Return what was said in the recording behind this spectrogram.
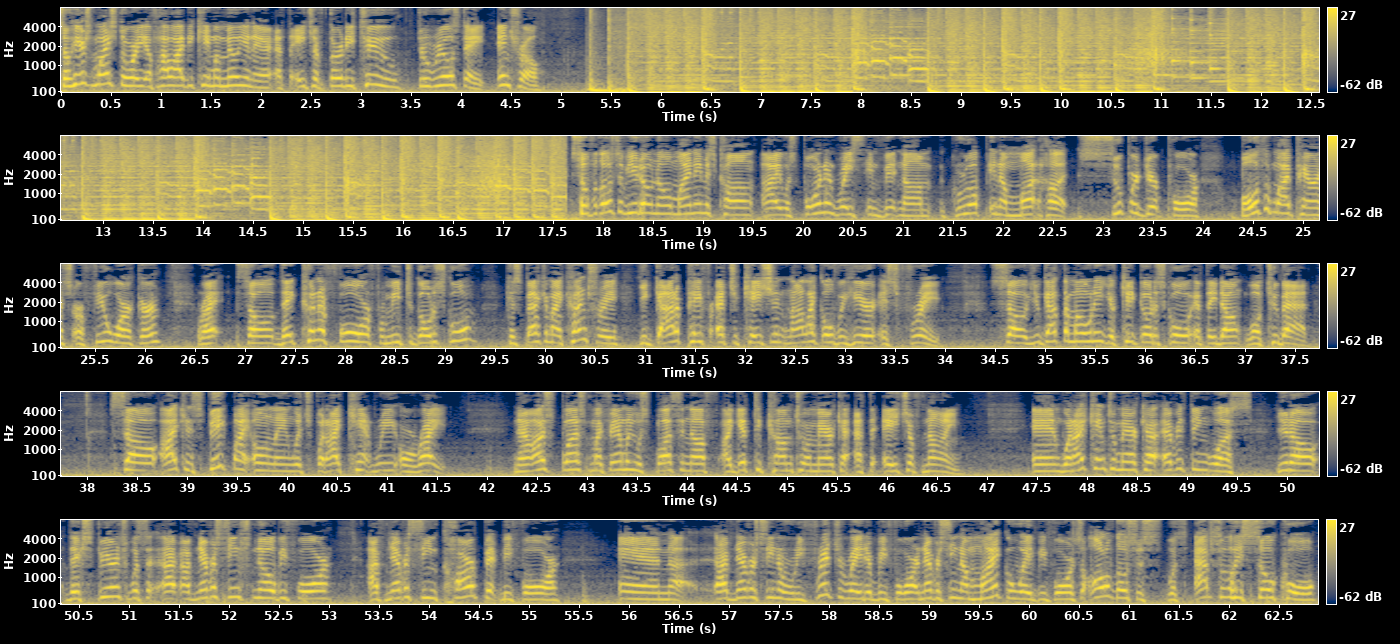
So here's my story of how I became a millionaire at the age of 32 through real estate. Intro. So for those of you don't know, my name is Khang. I was born and raised in Vietnam, grew up in a mud hut, super dirt poor. Both of my parents are field worker, right? So they couldn't afford for me to go to school because back in my country, you gotta pay for education. Not like over here, it's free. So you got the money, your kid go to school. If they don't, well, too bad. So I can speak my own language, but I can't read or write. Now I was blessed, my family was blessed enough. I get to come to America at the age of nine. And when I came to America, everything was, you know, the experience was, I've never seen snow before. I've never seen carpet before. And uh, I've never seen a refrigerator before. I've never seen a microwave before. So all of those was, was absolutely so cool.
